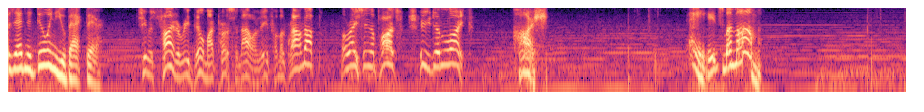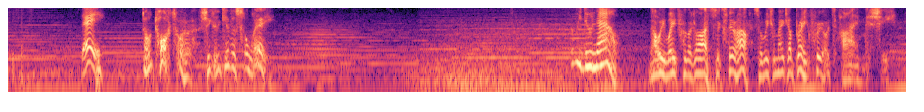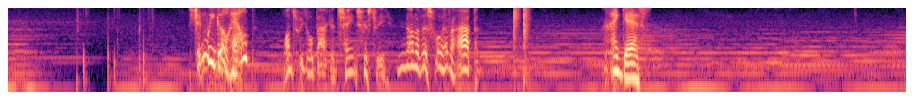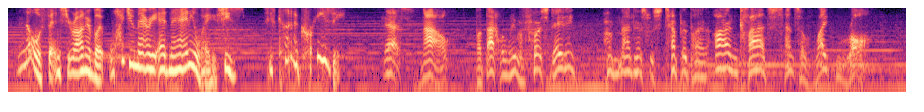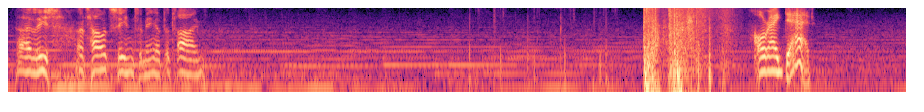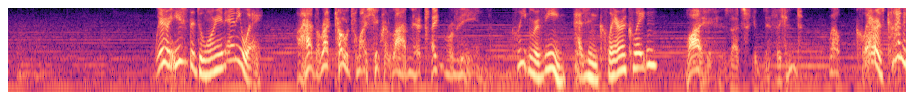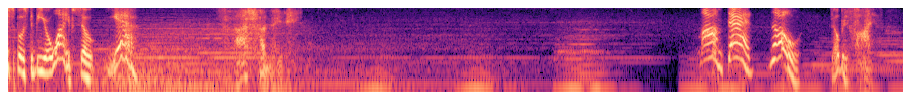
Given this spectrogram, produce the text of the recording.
Was Edna doing to you back there? She was trying to rebuild my personality from the ground up, erasing the parts she didn't like. Harsh. Hey, it's my mom. Hey, Don't talk to her. She could give us away. what do we do now? Now we wait for the guards to clear out so we can make a break for your time machine. Shouldn't we go help? Once we go back and change history, none of this will ever happen. I guess. No offense, Your Honor, but why'd you marry Edna anyway? She's she's kind of crazy. Yes, now. But back when we were first dating, her madness was tempered by an ironclad sense of right and wrong. At least, that's how it seemed to me at the time. All right, Dad. Where is the DeLorean anyway? I had the wreck towed to my secret lab near Clayton Ravine. Clayton Ravine, as in Clara Clayton? Why is that significant? Well, Clara's kind of supposed to be your wife, so yeah. Fascinating. Mom, Dad, no! They'll be fine.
